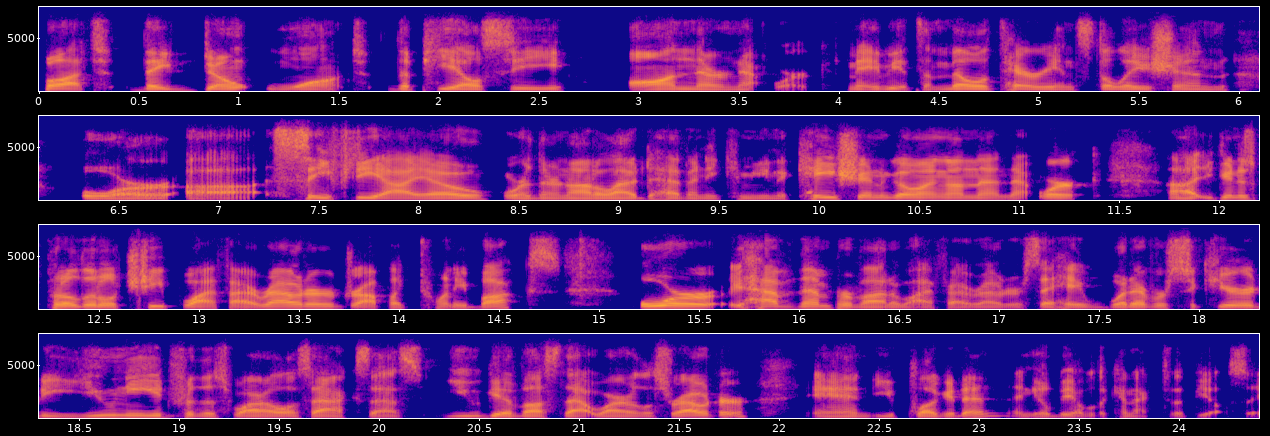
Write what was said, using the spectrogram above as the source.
but they don't want the PLC on their network. Maybe it's a military installation or uh, safety IO where they're not allowed to have any communication going on that network. Uh, you can just put a little cheap Wi-Fi router, drop like 20 bucks, or have them provide a Wi-Fi router. Say, hey, whatever security you need for this wireless access, you give us that wireless router and you plug it in and you'll be able to connect to the PLC.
